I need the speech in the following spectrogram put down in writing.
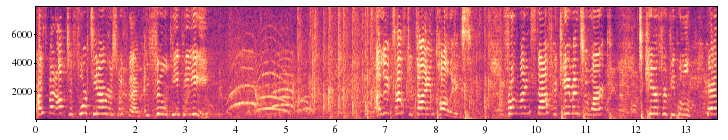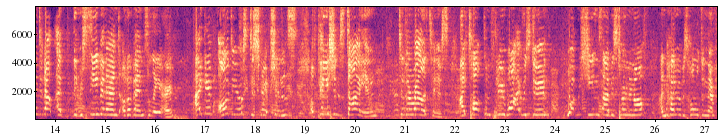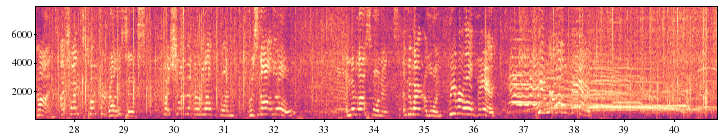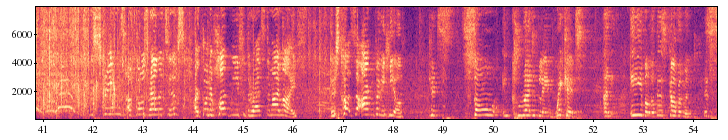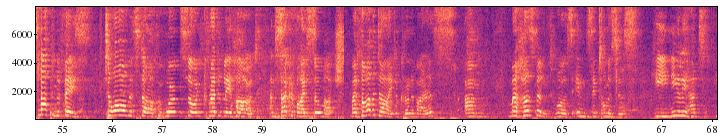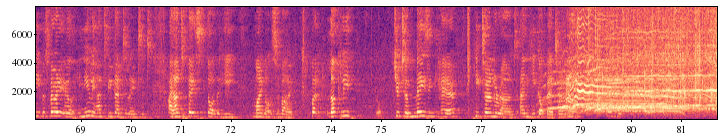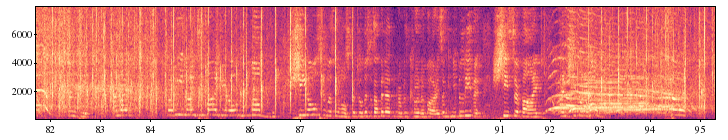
I spent up to 14 hours with them in full PPE. I looked after dying colleagues, frontline staff who came into work to care for people who ended up at the receiving end of a ventilator. I I gave audio descriptions of patients dying to their relatives. I talked them through what I was doing, what machines I was turning off, and how I was holding their hand. I tried to comfort relatives by showing that their loved one was not alone in their last moments, and they weren't alone. We were all there. We were all there. The screams of those relatives are going to haunt me for the rest of my life. There's cuts that aren't going to heal. It's so incredibly wicked and evil of this government, this slap in the face to all the staff who worked so incredibly hard and sacrificed so much. My father died of coronavirus. Um, my husband was in St Thomas's. He nearly had, he was very ill, he nearly had to be ventilated. I had to face the thought that he might not survive. But luckily, due to amazing care, he turned around and he got better. Thank you. And my, my wee 95-year-old mum, she also was in hospital. This was up in Edinburgh with coronavirus, and can you believe it? She survived and she got home. So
